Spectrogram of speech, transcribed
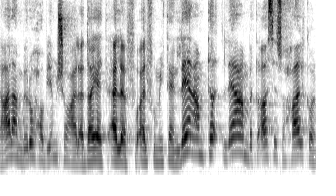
العالم بيروحوا بيمشوا على دايت 1000 و1200 ليه عم ت... ليه عم بتقاسسوا حالكم؟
